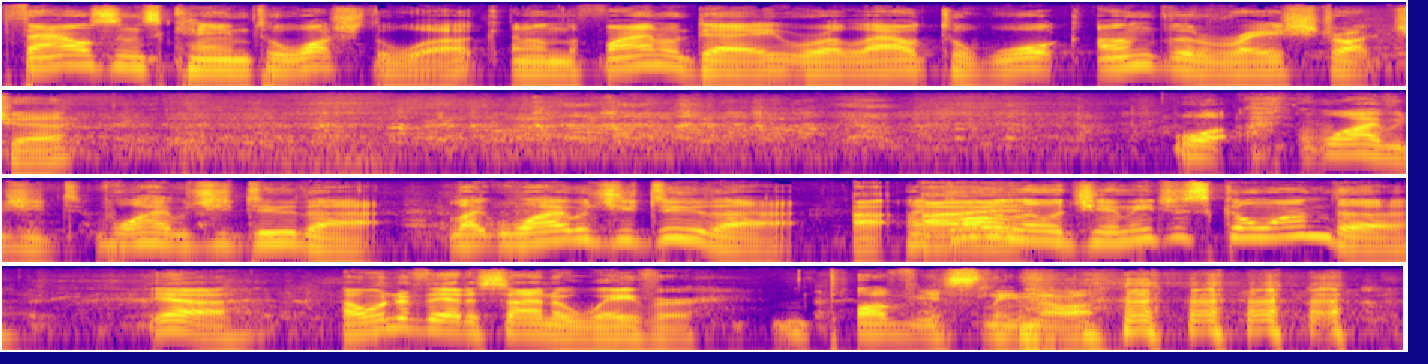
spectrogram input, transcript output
Thousands came to watch the work, and on the final day were allowed to walk under the raised structure. What? Why would you? Why would you do that? Like, why would you do that? Like, go I- on, little Jimmy, just go under. Yeah, I wonder if they had to sign a waiver. Obviously not.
